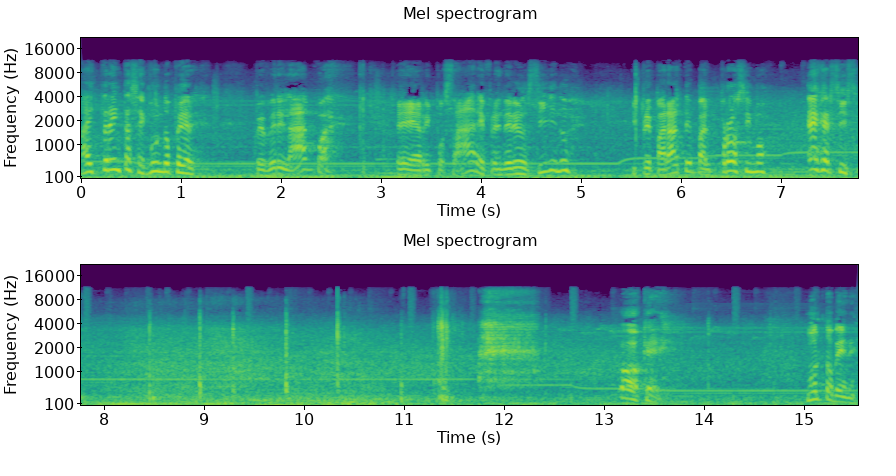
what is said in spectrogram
hay 30 segundos per, per bere l'acqua eh, riposare prendere l'ossigeno y prepararte para el próximo ejercicio. Ok. Molto bene.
